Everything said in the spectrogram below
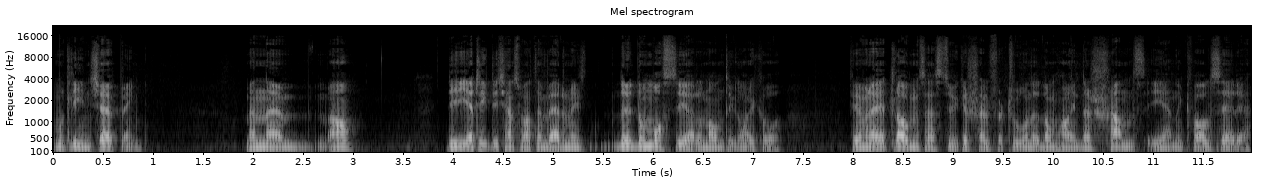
mot Linköping. Men, ehm, ja. Jag tycker det känns som att en värvning, de, de måste göra någonting AIK. För jag menar, ett lag med så här stukat självförtroende, de har inte en chans i en kvalserie.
